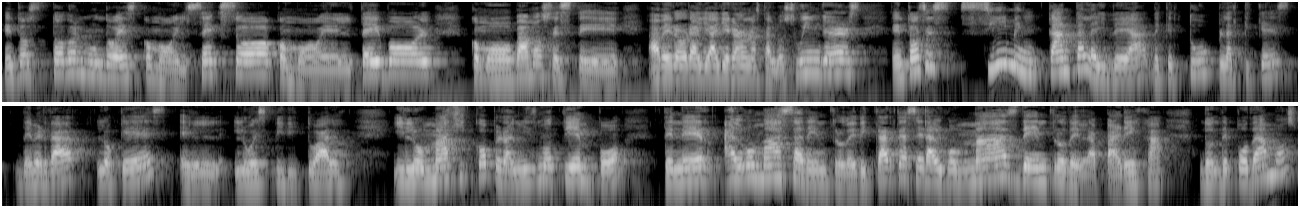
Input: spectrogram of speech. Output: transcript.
Entonces todo el mundo es como el sexo, como el table, como vamos este, a ver, ahora ya llegaron hasta los swingers. Entonces sí me encanta la idea de que tú platiques de verdad lo que es el, lo espiritual y lo mágico, pero al mismo tiempo tener algo más adentro, dedicarte a hacer algo más dentro de la pareja, donde podamos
